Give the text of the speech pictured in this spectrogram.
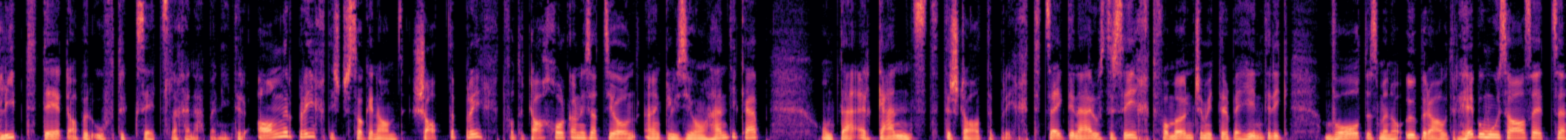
bleibt dort aber auf der gesetzlichen Ebene. Der andere Bericht ist der sogenannte Schattenbericht von der Dachorganisation Inclusion Handicap und der ergänzt den Staatenbericht. Zeigt dann aus der Sicht von Menschen mit der Behinderung, wo dass man noch überall den Hebel muss ansetzen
